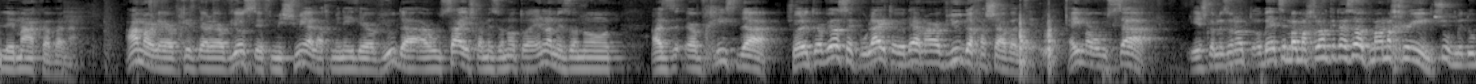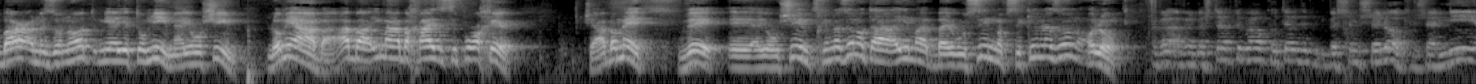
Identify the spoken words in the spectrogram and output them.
למה הכוונה. אמר לרב חיסדא לרב יוסף, משמיע לך מיני דרב יהודה, ארוסה יש לה מזונות או אין לה מזונות, אז רב חיסדא שואל את רב יוסף, אולי אתה יודע מה רב יהודה חשב על זה. האם ארוסה יש לה מזונות, או בעצם במחלוקת הזאת, מה מכריעים? שוב, מדובר על מזונות מהיתומים, מהיורשים, לא מהאבא. אבא, אם האבא חי זה סיפור אחר. כשאבא מת והיורשים צריכים לזון אותה, האם באירוסין מפסיקים לזון או לא? אבל אבל בשטר הכתובה הוא כותב את זה בשם שלו, כאילו שאני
